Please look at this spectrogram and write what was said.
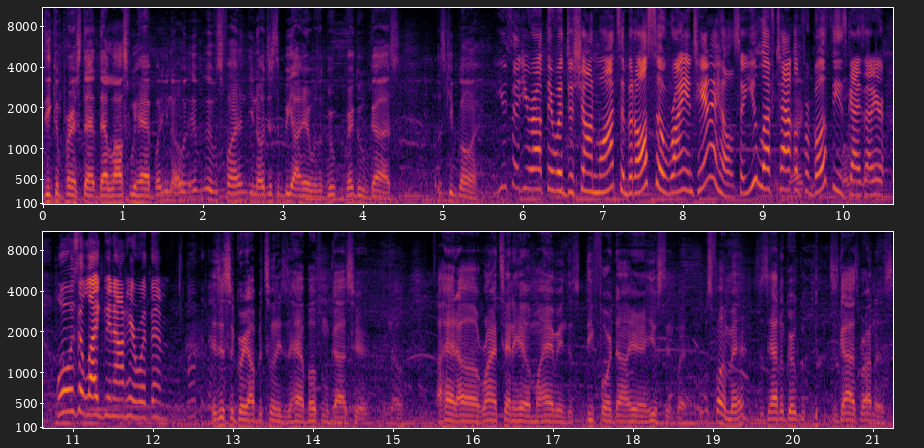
decompress that that loss we had. But you know, it, it was fun. You know, just to be out here with a group, great group of guys. Let's keep going. You said you were out there with Deshaun Watson, but also Ryan Tannehill. So you left tackle for both these guys out here. What was it like being out here with them? It's just a great opportunity to have both of them guys here. You know, I had uh, Ryan Tannehill in Miami and this D4 down here in Houston, but it was fun, man. Just having great just guys around us.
